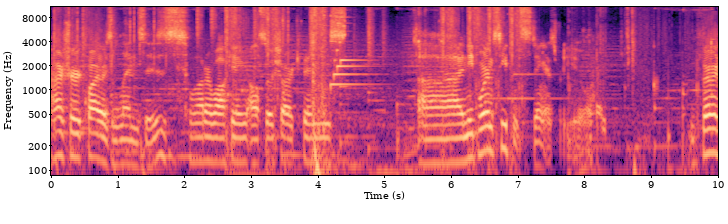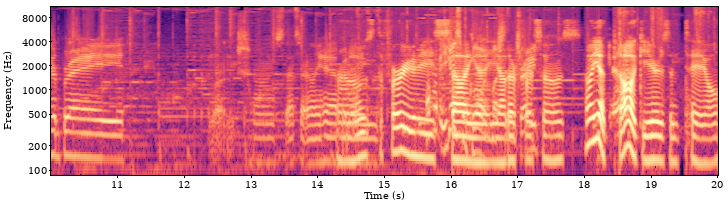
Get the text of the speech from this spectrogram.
Archer requires lenses. Water walking, also shark fins. Uh, I need worm teeth and stingers for you. Vertebrae. That's not really happening. How's the furry Oh, he's you guys selling have any other right? personas? Oh yeah, Yeah. dog ears and tail.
